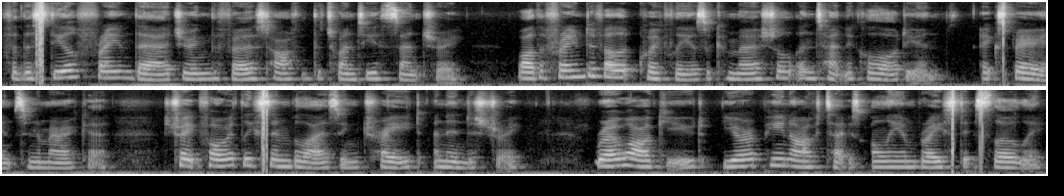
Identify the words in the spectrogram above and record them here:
for the steel frame there during the first half of the 20th century. While the frame developed quickly as a commercial and technical audience experience in America, straightforwardly symbolizing trade and industry. Rowe argued European architects only embraced it slowly,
